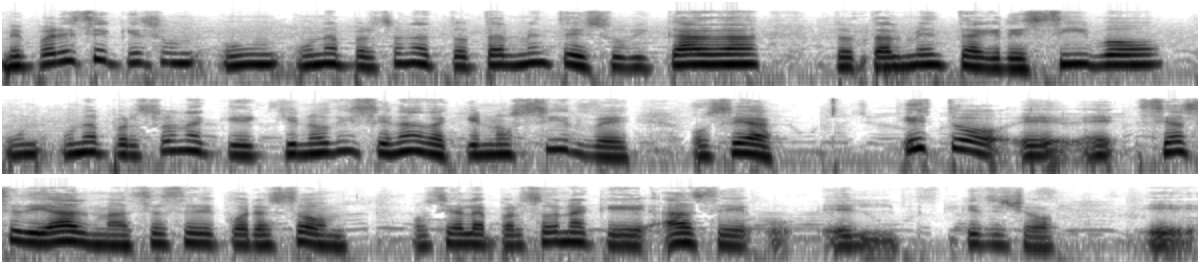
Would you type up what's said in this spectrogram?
Me parece que es un, un- una persona totalmente desubicada, totalmente agresivo, un- una persona que, que no dice nada, que no sirve. O sea, esto eh, eh, se hace de alma, se hace de corazón. O sea, la persona que hace el, qué sé yo, eh,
